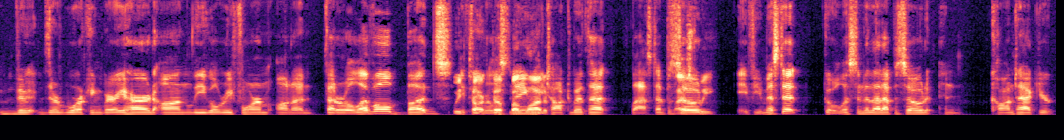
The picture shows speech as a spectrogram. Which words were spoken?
they're they're working very hard on legal reform on a federal level. Buds, We if talked a listening, we of- talked about that last Last episode. week. If you missed it, go listen to that episode and contact your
